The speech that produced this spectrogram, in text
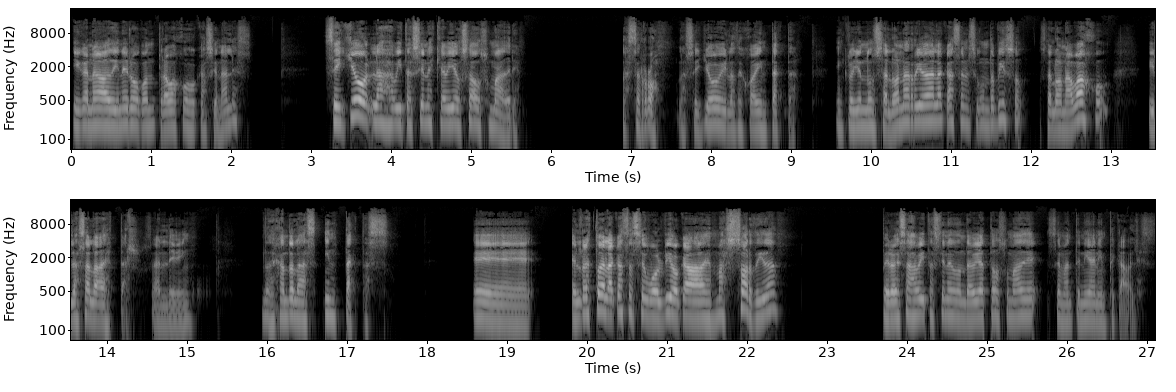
y ganaba dinero con trabajos ocasionales selló las habitaciones que había usado su madre. Las cerró, las selló y las dejó intactas, incluyendo un salón arriba de la casa en el segundo piso, salón abajo y la sala de estar, o sea, el living, dejándolas intactas. Eh, el resto de la casa se volvió cada vez más sórdida, pero esas habitaciones donde había estado su madre se mantenían impecables.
